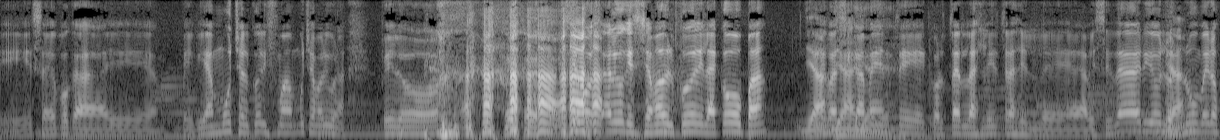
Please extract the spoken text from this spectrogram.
eh, esa época eh, bebían mucho alcohol y fumaban mucha marihuana, pero hicimos algo que se llamaba el juego de la copa, Ya. que es Ya, ya, básicamente cortar las letras del eh, abecedario, los números,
